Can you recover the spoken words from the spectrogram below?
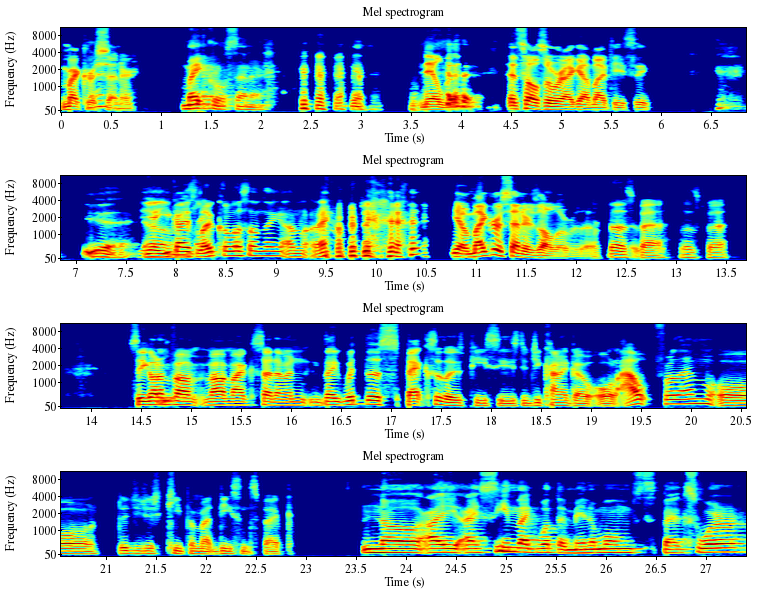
Micro Center. Micro Center. Nailed it. That's also where I got my PC. Yeah. Yeah, you um, guys local or something? I'm not. yeah, Micro Center's all over though. That's fair. That's fair. So you got them from Micro Center, and like with the specs of those PCs, did you kind of go all out for them, or did you just keep them at decent spec? No, I I seen like what the minimum specs were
